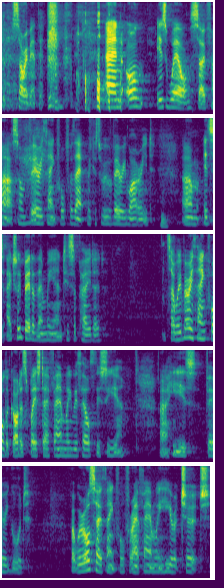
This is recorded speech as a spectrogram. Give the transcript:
Sorry about that. and all is well so far, so I'm very thankful for that because we were very worried. Hmm. Um, it's actually better than we anticipated. So we're very thankful that God has blessed our family with health this year. Uh, he is very good. But we're also thankful for our family here at church.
